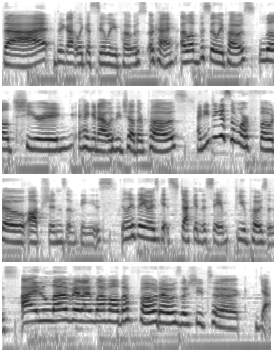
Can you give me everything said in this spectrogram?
that? They got like a silly pose. Okay, I love the silly pose. Little cheering, hanging out with each other pose. I need to get some more photo options of these. I feel like they always get stuck in the same few poses. I love it. I love all the photos that she took. Yeah,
